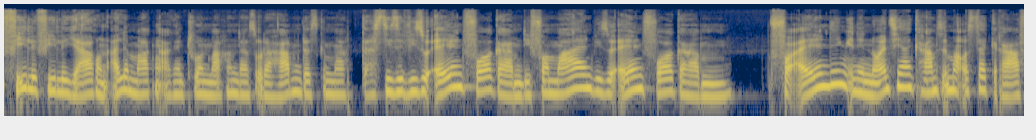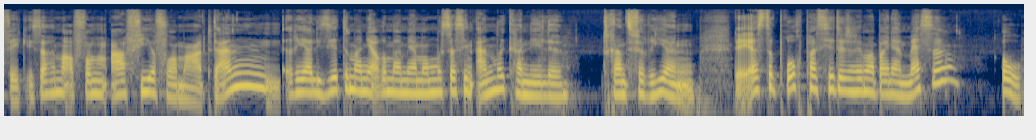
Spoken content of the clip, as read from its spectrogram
viele, viele Jahre und alle Markenagenturen machen das oder haben das gemacht, dass diese visuellen Vorgaben, die formalen visuellen Vorgaben, vor allen Dingen in den 90ern kam es immer aus der Grafik. Ich sage immer auch vom A4-Format. Dann realisierte man ja auch immer mehr, man muss das in andere Kanäle transferieren. Der erste Bruch passierte dann immer bei der Messe. Oh,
